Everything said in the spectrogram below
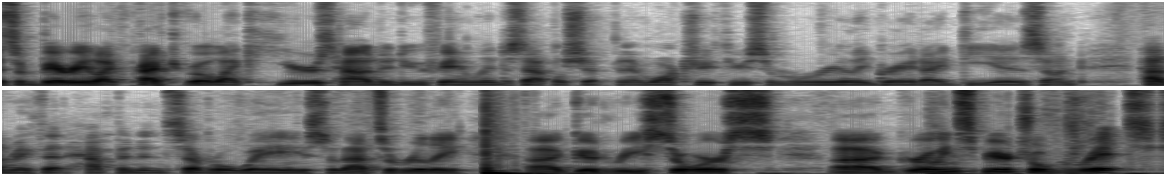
it's a very like practical like here's how to do family discipleship, and it walks you through some really great ideas on how to make that happen in several ways. So that's a really uh, good resource. Uh, Growing spiritual grit.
